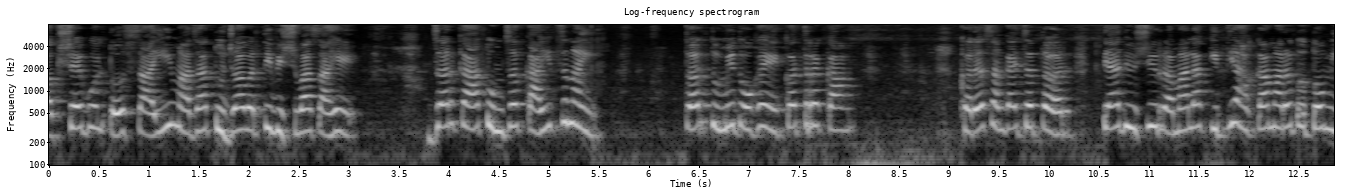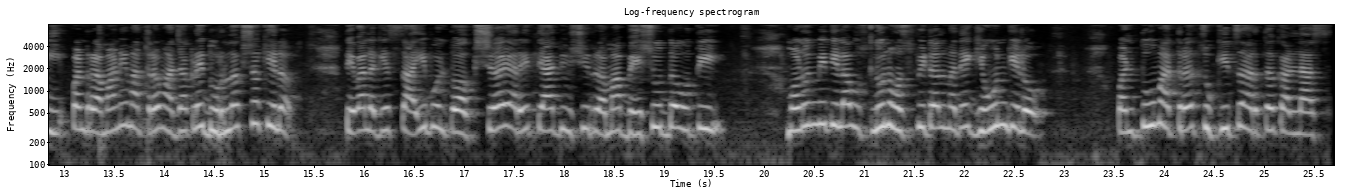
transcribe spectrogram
अक्षय बोलतो साई माझा तुझ्यावरती विश्वास आहे. जर का तुमचं काहीच नाही तर तुम्ही दोघं एकत्र का? खरं सांगायचं तर त्या दिवशी रमाला किती हक्का मारत होतो मी पण रमाने मात्र माझ्याकडे दुर्लक्ष केलं. तेव्हा लगेच साई बोलतो अक्षय अरे त्या दिवशी रमा बेशुद्ध होती. म्हणून मी तिला उचलून हॉस्पिटलमध्ये घेऊन गेलो. पण तू मात्र चुकीचा अर्थ काढलास.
